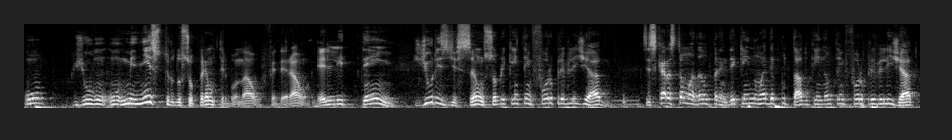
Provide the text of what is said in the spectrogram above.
O um, um ministro do Supremo Tribunal Federal, ele tem jurisdição sobre quem tem foro privilegiado. Esses caras estão mandando prender quem não é deputado, quem não tem foro privilegiado.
